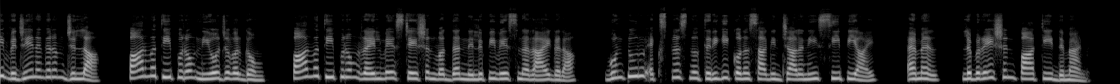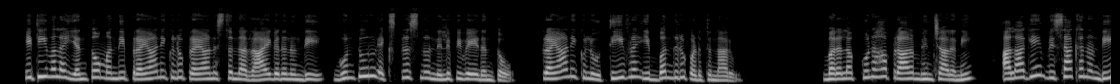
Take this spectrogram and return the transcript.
ఉమ్మడి విజయనగరం జిల్లా పార్వతీపురం నియోజకవర్గం పార్వతీపురం రైల్వే స్టేషన్ వద్ద నిలిపివేసిన రాయగడ గుంటూరు ఎక్స్ప్రెస్ను తిరిగి కొనసాగించాలని సిపిఐ ఎంఎల్ లిబరేషన్ పార్టీ డిమాండ్. ఇటీవల ఎంతో మంది ప్రయాణికులు ప్రయాణిస్తున్న రాయగడ నుండి గుంటూరు ఎక్స్ప్రెస్ను నిలిపివేయడంతో ప్రయాణికులు తీవ్ర ఇబ్బందులు పడుతున్నారు. మరల పునః ప్రారంభించాలని అలాగే విశాఖ నుండి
